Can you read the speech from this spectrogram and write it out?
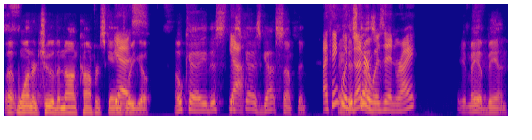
uh, one or two of the non-conference games yes. where you go, okay, this this yeah. guy's got something. I think hey, when Gunnar was in, right? It may have been.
